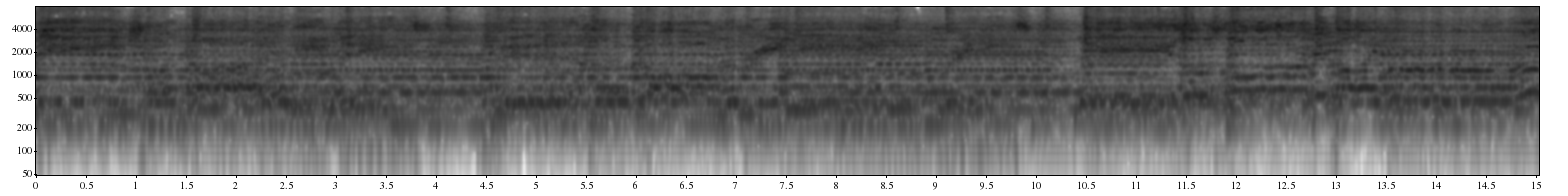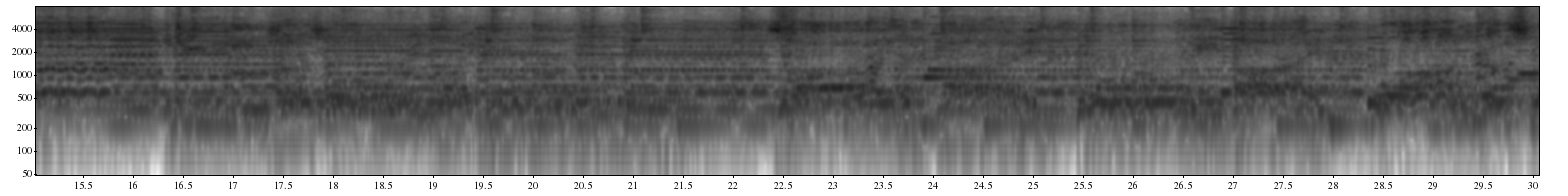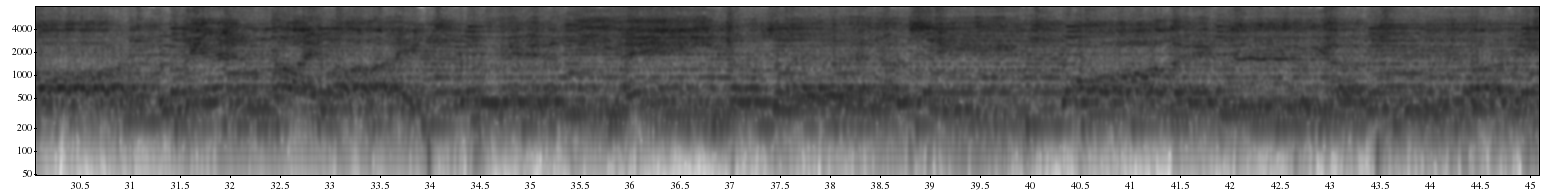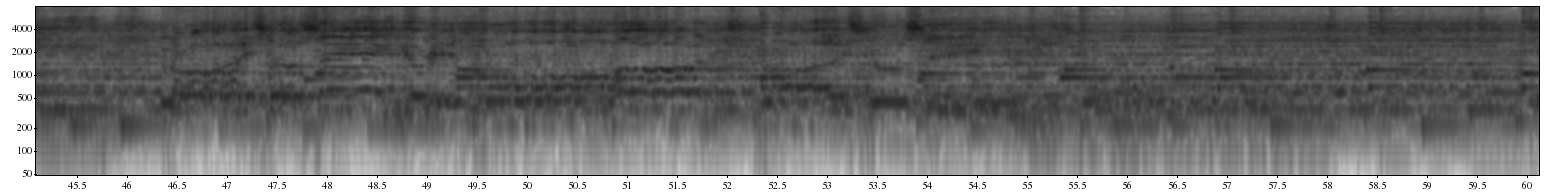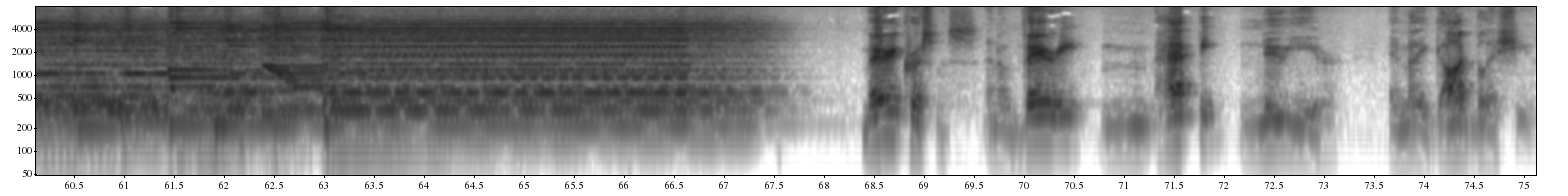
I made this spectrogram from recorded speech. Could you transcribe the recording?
Be of God. Merry Christmas and a very happy New Year. And may God bless you.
